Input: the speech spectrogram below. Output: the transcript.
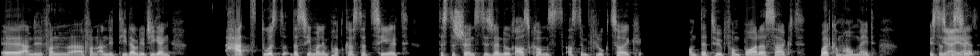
äh, an die, von, äh, von an die TWG-Gang. Hat, du hast das hier mal im Podcast erzählt, dass das Schönste ist, wenn du rauskommst aus dem Flugzeug und der Typ vom Border sagt, Welcome home, mate. Ist das Ja, ja. passiert?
